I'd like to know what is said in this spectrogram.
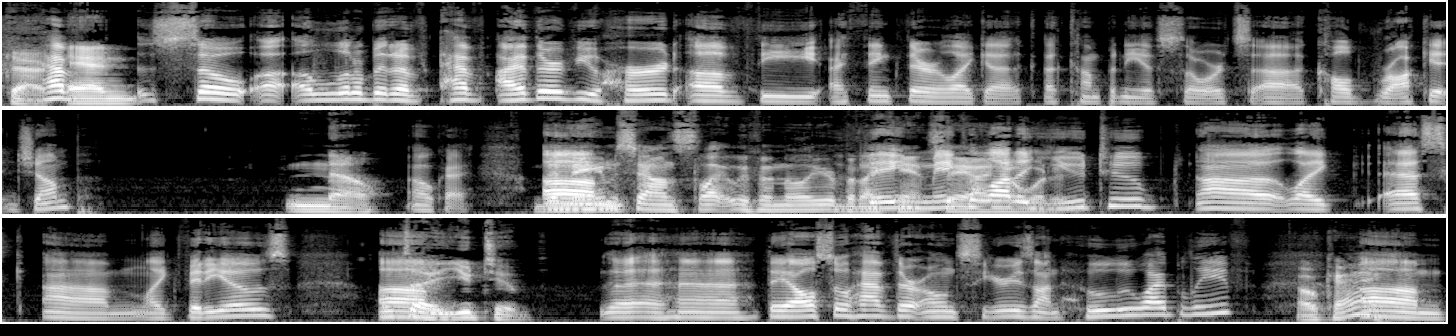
Okay. Have, And- so uh, a little bit of have either of you heard of the? I think they're like a, a company of sorts uh, called Rocket Jump. no Okay, the um, name sounds slightly familiar, but they I can't make say a I lot of YouTube uh, like esque um, like videos. it's Um, a youtube uh, they also have their own series on Hulu, I believe. Okay. Um,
